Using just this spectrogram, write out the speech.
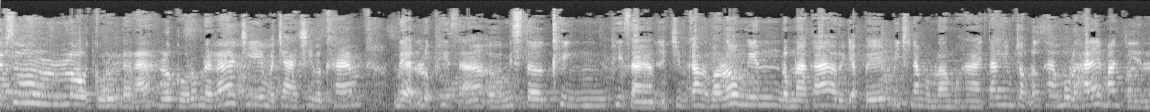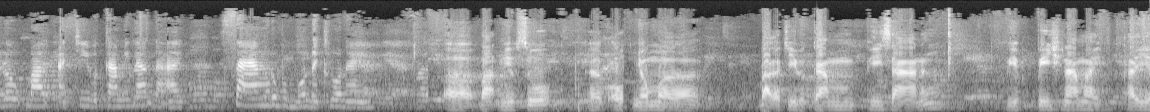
រាបសួរលោកគោរពតារាលោកគោរពតារាជាម្ចាស់អាជីវកម្មអ្នកលក់ភីសា Mr King Pizza អាជីវកម្មរបស់លោកមានដំណើរការរយៈពេល2ឆ្នាំកន្លងមកហើយតែខ្ញុំចង់ដឹងថាមូលហេតុអីបានជាលោកបើកអាជីវកម្មនេះឡើងដែលសាងរូបមន្តដោយខ្លួនឯងអឺបាទជំរាបសួរបងអូនខ្ញុំបើកអាជីវកម្មភីសាហ្នឹងវា2ឆ្នាំហើយហើយ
